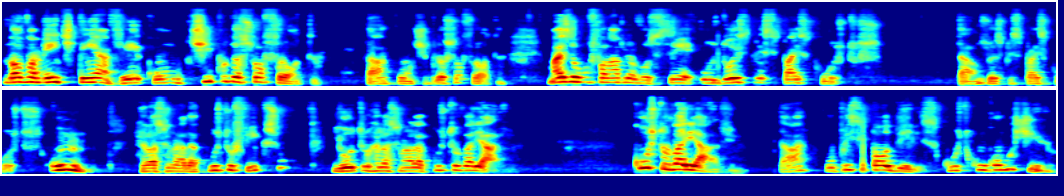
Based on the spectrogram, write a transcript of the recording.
Novamente tem a ver com o tipo da sua frota, tá? Com o tipo da sua frota. Mas eu vou falar para você os dois principais custos, tá? Os dois principais custos. Um relacionado a custo fixo e outro relacionado a custo variável. Custo variável, tá? O principal deles, custo com combustível,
